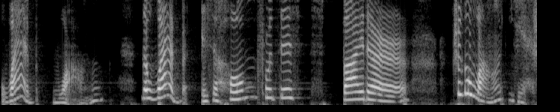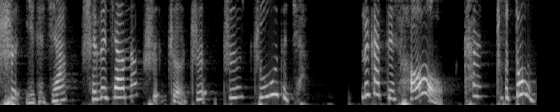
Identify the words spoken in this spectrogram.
Web 网。The web is a home for this spider，这个网也是一个家，谁的家呢？是这只蜘蛛的家。Look at this hole，看这个洞。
